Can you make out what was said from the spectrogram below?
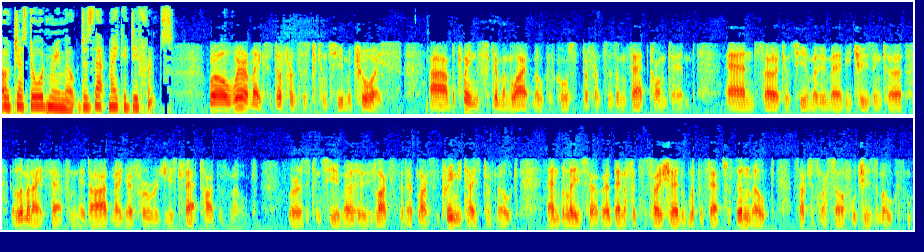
or just ordinary milk? Does that make a difference? Well, where it makes a difference is to consumer choice. Uh, between skim and light milk, of course, the difference is in fat content. And so a consumer who may be choosing to eliminate fat from their diet may go for a reduced fat type of milk. Whereas a consumer who likes the, likes the creamy taste of milk and believes that there are benefits associated with the fats within milk, such as myself, will choose a milk with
